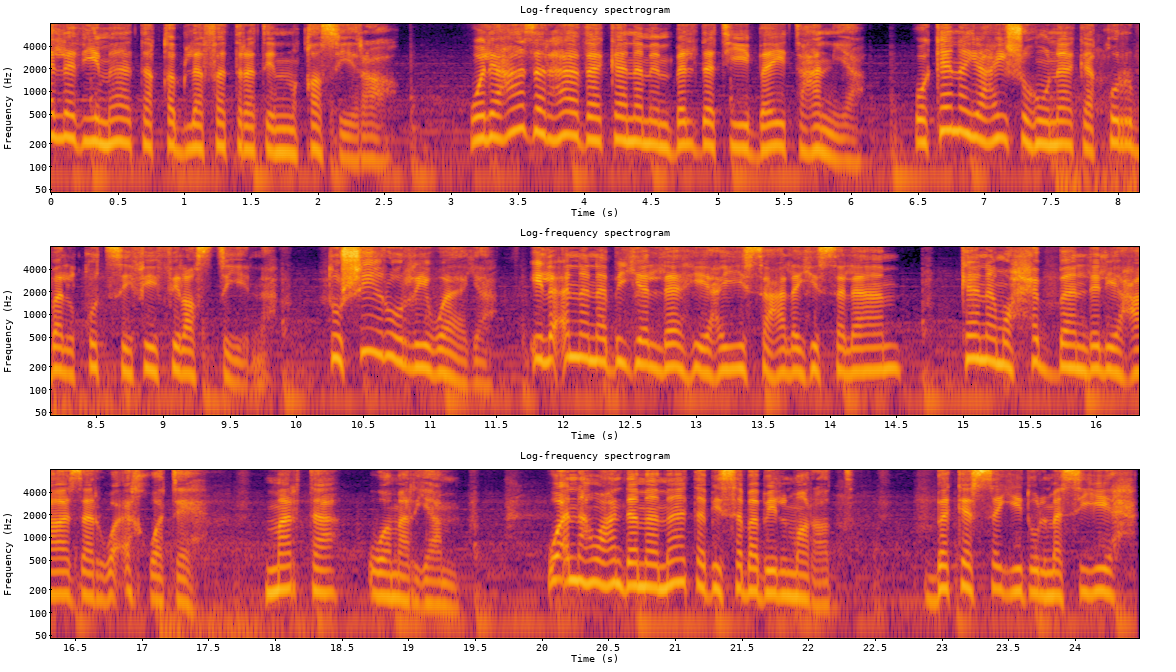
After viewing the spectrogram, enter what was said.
الذي مات قبل فترة قصيرة. ولعازر هذا كان من بلدة بيت عنيا وكان يعيش هناك قرب القدس في فلسطين. تشير الرواية إلى أن نبي الله عيسى عليه السلام كان محبا للعازر وأخوته مرتا ومريم وأنه عندما مات بسبب المرض بكى السيد المسيح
